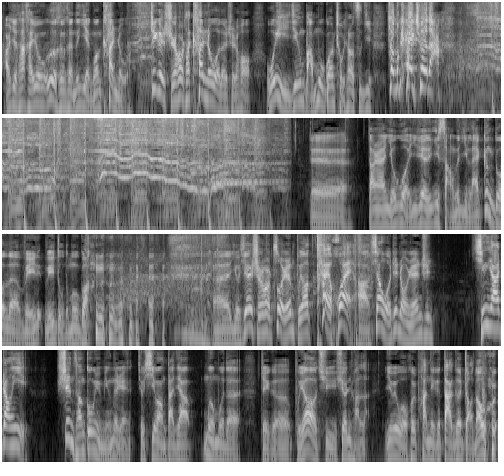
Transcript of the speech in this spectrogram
而且他还用恶狠狠的眼光看着我。这个时候他看着我的时候，我已经把目光瞅向了司机，怎么开车的？呃，当然有我一这一嗓子引来更多的围围堵的目光。呃，有些时候做人不要太坏啊，像我这种人是行侠仗义、深藏功与名的人，就希望大家默默的这个不要去宣传了，因为我会怕那个大哥找到我。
